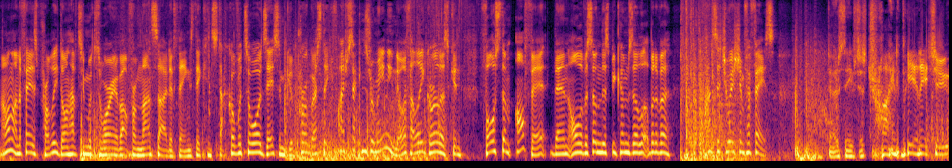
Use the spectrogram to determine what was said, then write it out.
Now Atlanta FaZe probably don't have too much to worry about from that side of things. They can stack over towards A. Some good progress. 35 seconds remaining, though. If LA Guerrillas can force them off it, then all of a sudden this becomes a little bit of a bad situation for FaZe. Joseph's just trying to be an issue.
